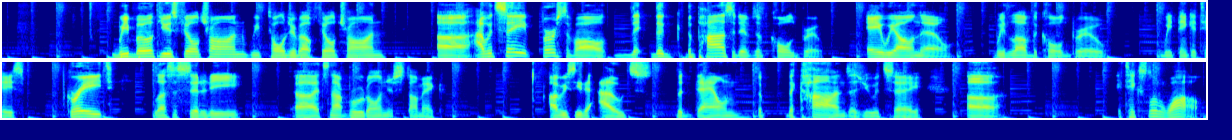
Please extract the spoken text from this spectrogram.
we both use Filtron. We've told you about Filtron. Uh, I would say, first of all, the, the the positives of cold brew. A, we all know we love the cold brew. We think it tastes great, less acidity. Uh, it's not brutal in your stomach. Obviously, the outs, the down, the the cons, as you would say, uh, it takes a little while.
